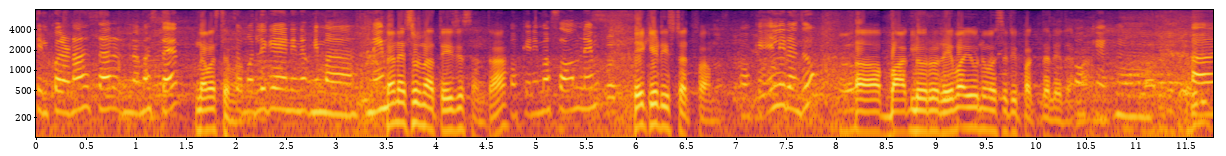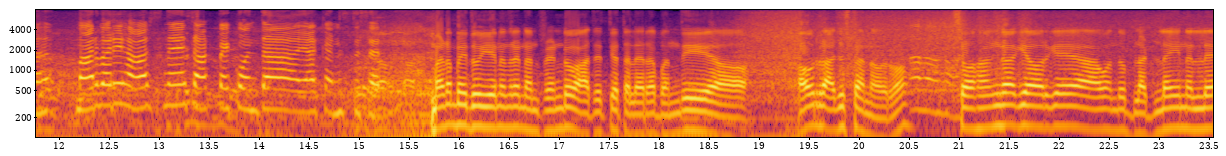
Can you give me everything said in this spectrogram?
ತಿಳ್ಕೊಳ್ಳೋಣ. ಸರ್ ನಮಸ್ತೆ. ನಮಸ್ತೆ ಸೊ ಮ್ಯಾಮ್. ಮೊದಲಿಗೆ ನಿಮ್ಮ ನೇಮ್ ನನ್ನ ಹೆಸರು ನಾ ತೇಜಸ್ ಅಂತ. ಓಕೆ ನಿಮ್ಮ farm name A K D stud farm okay ಎಲ್ಲಿರೋದು? ಬಾಗ್ಲೂರು ರೇವಾ ಯೂನಿವರ್ಸಿಟಿ ಪಕ್ಕದಲ್ಲಿದೆ ಮ್ಯಾಮ್. ಓಕೆ ಮಾರ್ವಾರಿ ಹಾರ್ಸ್ನೇ ಸಾಕಬೇಕು ಅಂತ ಯಾಕೆ ಅನಿಸ್ತು ಸರ್ ಮೇಡಮ್ ಇದು ಏನಂದರೆ ನನ್ನ ಫ್ರೆಂಡು ಆದಿತ್ಯ ತಲೆರ ಬಂದು ಅವ್ರು ರಾಜಸ್ಥಾನ್ ಅವರು. ಸೊ ಹಾಗಾಗಿ ಅವ್ರಿಗೆ ಆ ಒಂದು ಬ್ಲಡ್ ಲೈನಲ್ಲೇ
